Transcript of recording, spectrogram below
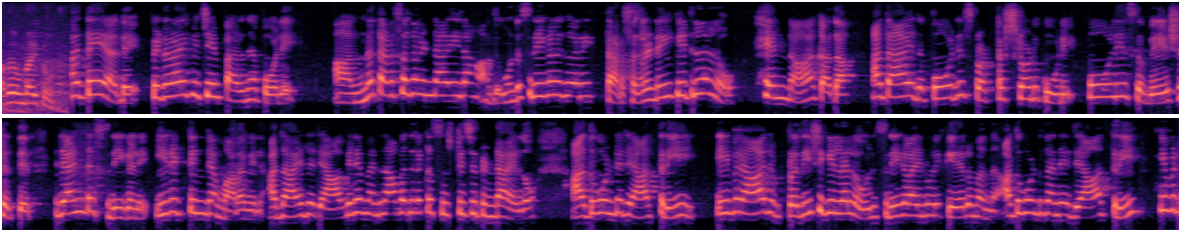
അത് ഉണ്ടായിട്ടുണ്ട്. അതെ അതെ. പിണറായി വിജയൻ പറഞ്ഞ പോലെ അന്ന് തടസ്സങ്ങൾ ഉണ്ടായില്ല. അതുകൊണ്ട് സ്ത്രീകൾ കയറി തടസ്സങ്ങൾ ഉണ്ടെങ്കിൽ കേട്ടില്ലല്ലോ. എന്താ കഥ? അതായത് പോലീസ് പ്രൊട്ടക്ഷനോട് കൂടി പോലീസ് വേഷത്തിൽ രണ്ട് സ്ത്രീകളെ ഇരുട്ടിന്റെ മറവിൽ അതായത് രാവിലെ വനിതാവതിലൊക്കെ സൃഷ്ടിച്ചിട്ടുണ്ടായിരുന്നു. അതുകൊണ്ട് രാത്രി ഇവരാരും പ്രതീക്ഷിക്കില്ലല്ലോ ഒരു സ്ത്രീകൾ അതിന്റെ ഉള്ളിൽ കയറുമെന്ന് അതുകൊണ്ട് തന്നെ രാത്രി ഇവർ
